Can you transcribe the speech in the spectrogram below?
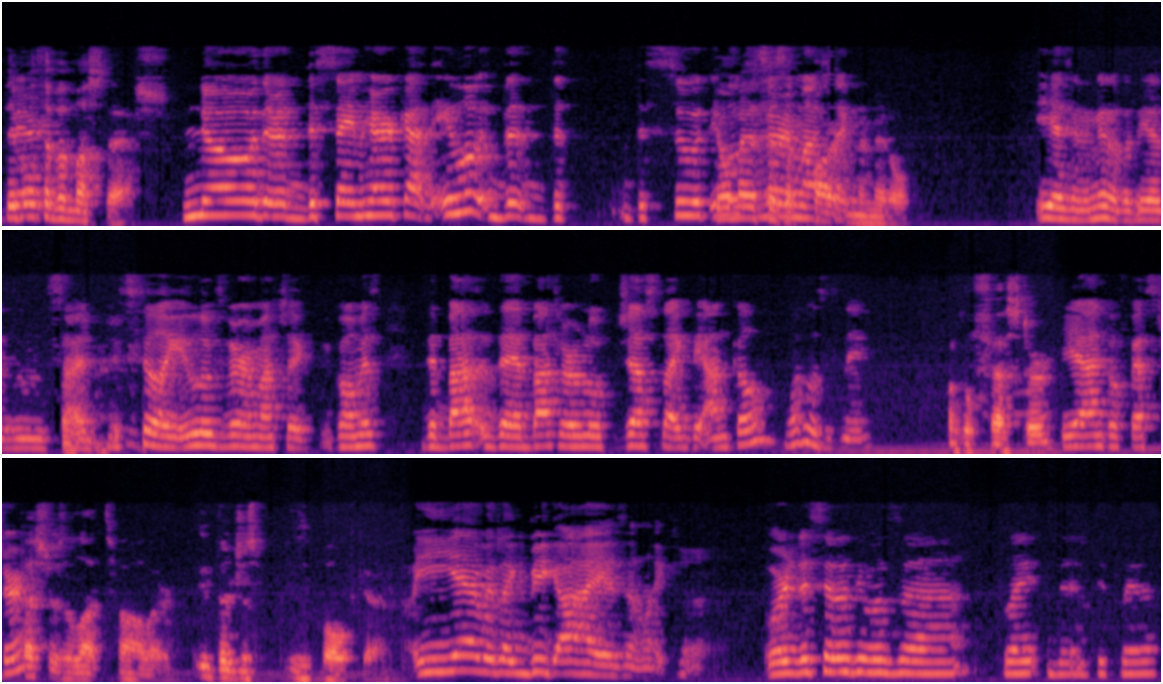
They both have a mustache. no, they're the same haircut. It look the the the suit. It Gomez looks has very a much part like in the middle. he has in the middle, but he has on the side. It's still like it looks very much like Gomez. The ba- the butler looked just like the uncle. What was his name? Uncle Fester. Yeah, Uncle Fester. Fester's a lot taller. They're just he's a bald guy. Yeah, with like big eyes and like. Where did they say that he was uh play? Did he play that?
